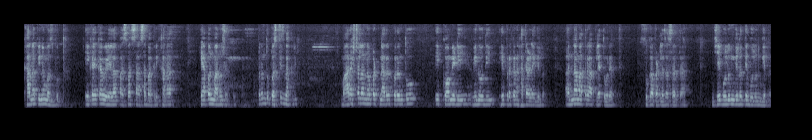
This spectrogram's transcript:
खाणं पिणं मजबूत. एका एका वेळेला पाच पाच सहा सहा भाकरी खाणार हे आपण मानू शकतो. परंतु पस्तीस भाकरी. महाराष्ट्राला न पटणारं परंतु एक कॉमेडी विनोदी हे प्रकरण हाताळलं गेलं. अण्णा मात्र आपल्या तोऱ्यात सुका पाटलाचा सरदार. जे बोलून गेलं ते बोलून गेलं.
